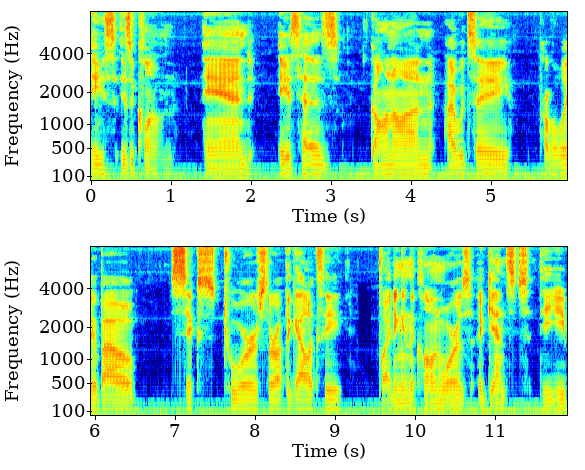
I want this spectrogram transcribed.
Ace is a clone. And Ace has gone on, I would say, probably about six tours throughout the galaxy, fighting in the Clone Wars against the,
